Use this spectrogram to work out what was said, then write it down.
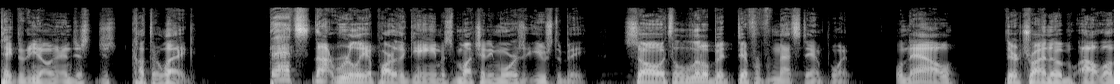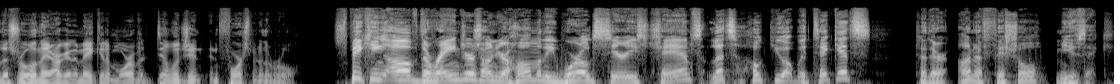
take the you know, and just just cut their leg. That's not really a part of the game as much anymore as it used to be. So it's a little bit different from that standpoint. Well, now they're trying to outlaw this rule, and they are going to make it a more of a diligent enforcement of the rule. Speaking of the Rangers on your home of the World Series champs, let's hook you up with tickets to their unofficial music.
